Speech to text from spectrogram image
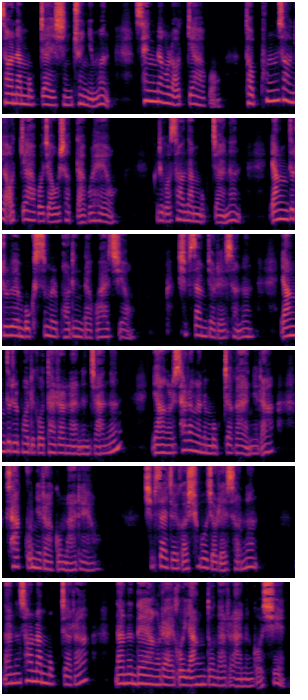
선한 목자이신 주님은 생명을 얻게 하고 더 풍성히 얻게 하고자 오셨다고 해요. 그리고 선한 목자는 양들을 위해 목숨을 버린다고 하지요. 13절에서는 양들을 버리고 달아나는 자는 양을 사랑하는 목자가 아니라 사꾼이라고 말해요. 14절과 15절에서는 나는 선한 목자라 나는 내 양을 알고 양도 나를 아는 것이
